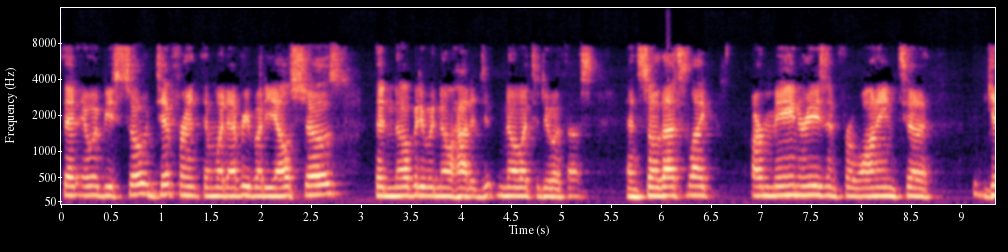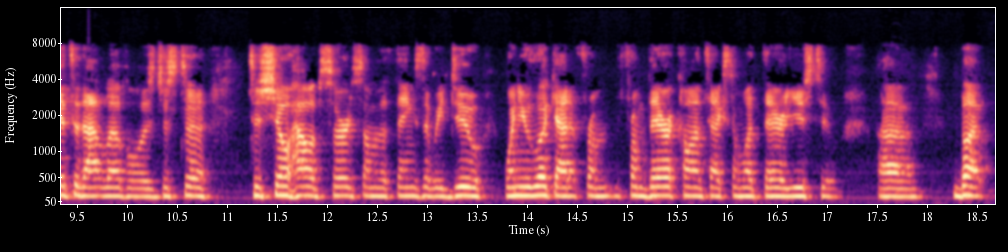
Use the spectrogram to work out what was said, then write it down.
that it would be so different than what everybody else shows then nobody would know how to do, know what to do with us. And so that's like our main reason for wanting to get to that level is just to to show how absurd some of the things that we do when you look at it from from their context and what they're used to. Uh, but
